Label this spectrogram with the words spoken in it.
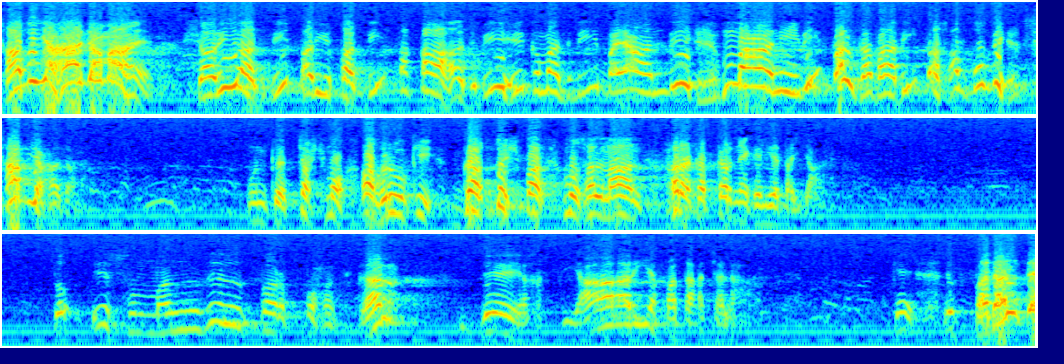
سب یہاں جمع ہے۔ شریعت بھی، طریقت بھی، فقاہت بھی، حکمت بھی، بیان بھی، معنی بھی، فلسفہ بھی تصور بھی، سب یہاں جمع ان کے چشم و ابرو کی گردش پر مسلمان حرکت کرنے کے لیے تیار ہے تو اس منزل پر پہنچ کر بے اختیار یہ پتا چلا کہ بدلتے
